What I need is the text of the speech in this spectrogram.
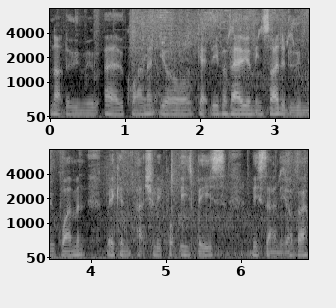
not the room uh, requirement, you'll get the vivarium inside of the room requirement where you can actually put these beasts, this, that and the other.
